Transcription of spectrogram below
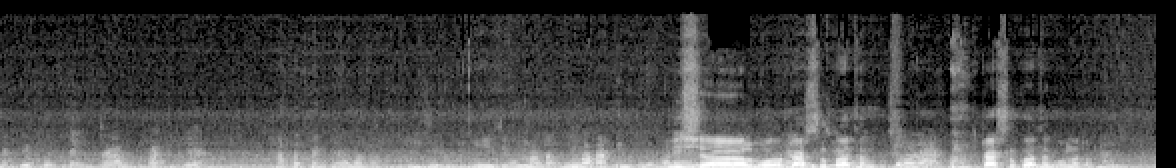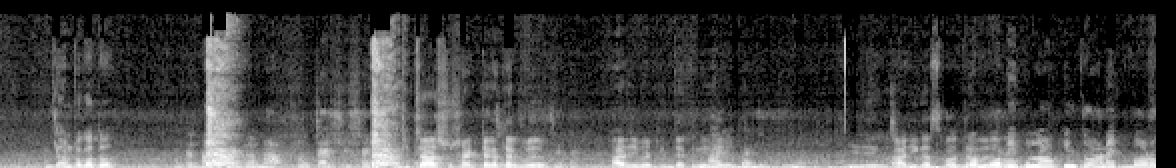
থাকবে। প্রত্যেকটা বাটিকে হাতা থাকবে আলাদা। এই যে এই যে। ওন্নাটা ওন্নাটা কিন্তু বিশাল বড় টার্সেল করা থাকবে। চড়া টার্সেল করা থাকবে ওনাটা হ্যাঁ। দামটা কত? এটা দাম থাকবে মাত্র 460 টাকা চারশো ষাট টাকা থাকবে। আরি বাটিক দেখেন এই যে। আরি কাজ করা থাকবে। বডিগুলোও কিন্তু অনেক বড়।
